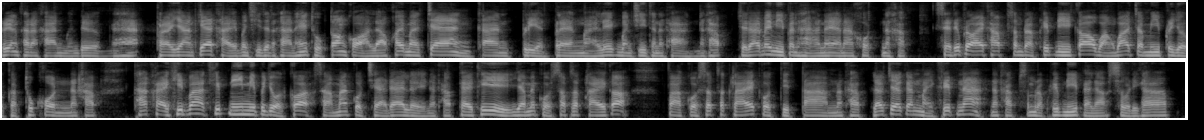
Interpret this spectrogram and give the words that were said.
เรื่องธนาคารเหมือนเดิมนะฮะ พยายามแก้ไขบัญชีธนาคารให้ถูกต้องก่อนแล้วค่อยมาแจ้งการเปลี่ยนแปลงหมายเลขบัญชีธนาคารนะครับ จะได้ไม่มีปัญหาในอนาคตนะครับ เสร็จเรียบร้อยครับสำหรับคลิปนี้ก็หวังว่าจะมีประโยชน์กับทุกคนนะครับ ถ้าใครคิดว่าคลิปนี้มีประโยชน์ก็สามารถกดแชร์ได้เลยนะครับ ใครที่ยังไม่กด Subscribe ก็ฝากกด Subscribe กดติดตามนะครับ แล้วเจอกันใหม่คลิปหน้านะครับสำหรับคลิปนี้ไปแล้ว สวัสดีครับ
